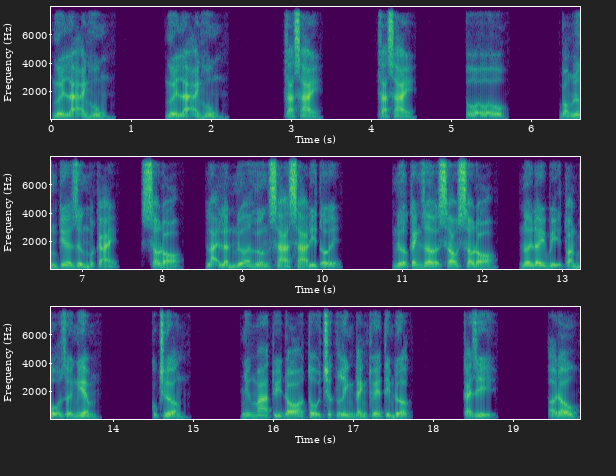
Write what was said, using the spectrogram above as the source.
Ngươi là anh hùng. Ngươi là anh hùng. Ta sai. Ta sai. Ô ô ô bóng lưng kia dừng một cái, sau đó, lại lần nữa hướng xa xa đi tới. Nửa canh giờ sau sau đó, nơi đây bị toàn bộ giới nghiêm. Cục trưởng. Những ma túy đó tổ chức lính đánh thuê tìm được. Cái gì? Ở đâu?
